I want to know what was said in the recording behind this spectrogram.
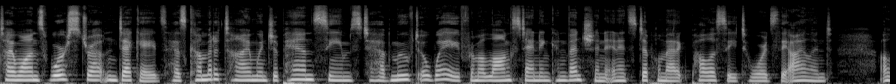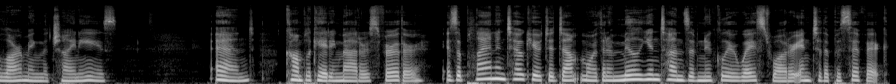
Taiwan's worst drought in decades has come at a time when Japan seems to have moved away from a long standing convention in its diplomatic policy towards the island, alarming the Chinese. And, complicating matters further, is a plan in Tokyo to dump more than a million tons of nuclear wastewater into the Pacific,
